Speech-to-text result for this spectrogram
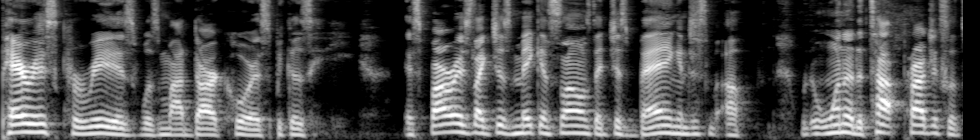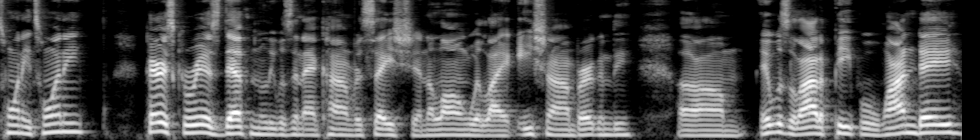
Parris Chariz was my dark horse because he, as far as like just making songs that just bang and just uh, one of the top projects of 2020, Parris Chariz definitely was in that conversation along with like Eshon Burgundy. Um, it was a lot of people. Wande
